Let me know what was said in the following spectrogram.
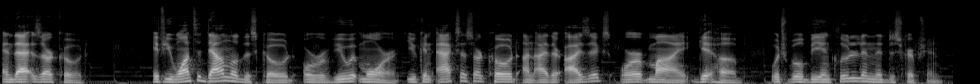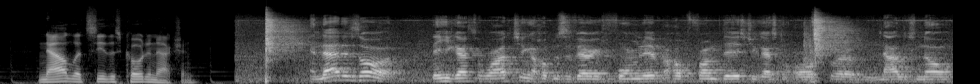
And that is our code. If you want to download this code or review it more, you can access our code on either Isaac's or my GitHub which will be included in the description. Now let's see this code in action. And that is all. Thank you guys for watching. I hope this is very informative. I hope from this you guys can all sort of knowledge know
